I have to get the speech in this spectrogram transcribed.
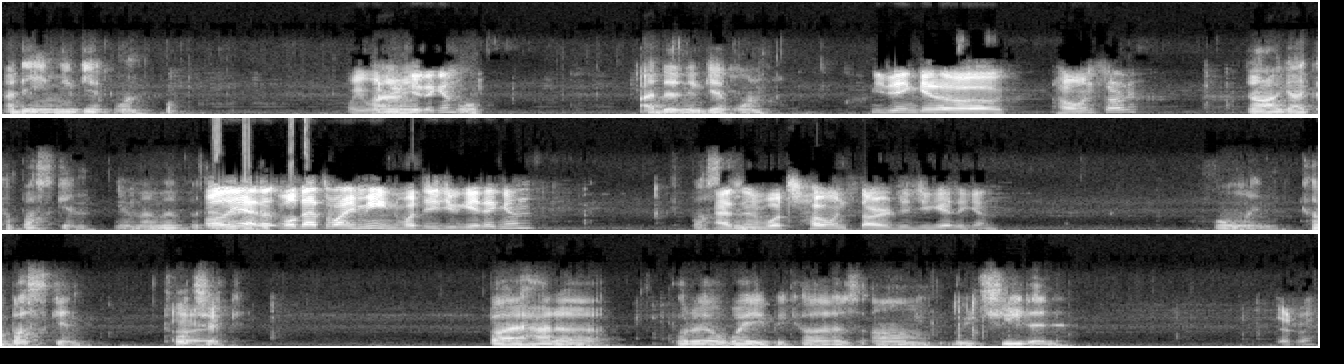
I didn't even get one. Wait, what did you get again? I didn't get one. You didn't get a Hoenn starter? No, I got Kabuskin. Remember? But Oh yeah. That, well, that's what I mean. What did you get again? Kabuskin. As in, which Hoenn starter did you get again? Hoenn. Kabuskin. Torchic. But I had to put it away because um we cheated. Did we?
